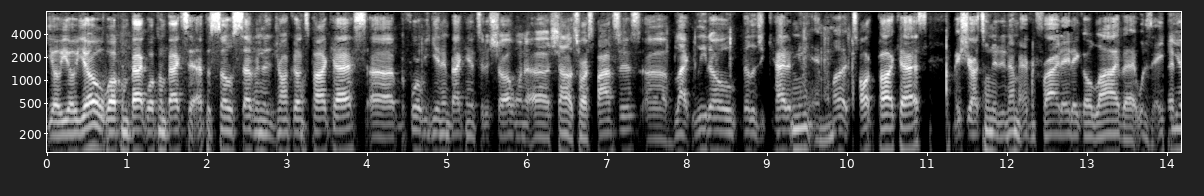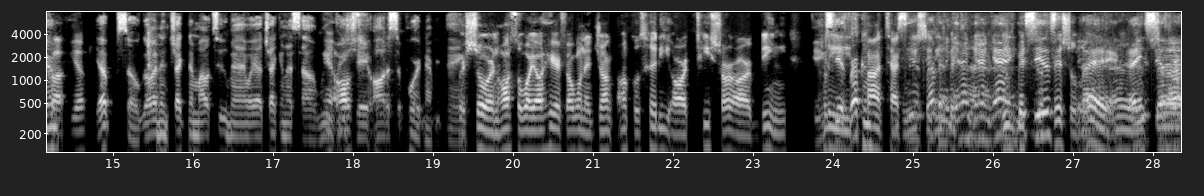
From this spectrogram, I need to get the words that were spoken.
Yo, yo, yo, welcome back. Welcome back to episode seven of the Drunk Uncs podcast. Uh, before we get in back into the show, I want to uh, shout out to our sponsors, uh, Black Lido, Village Academy, and Mud Talk Podcast. Make sure I tune into them every Friday. They go live at what is it, 8 p.m.? Yep. Yep. So go ahead and check them out too, man. While y'all checking us out, we And appreciate also- all the support and everything. For sure. And also while y'all here, if y'all want a drunk uncle's hoodie or t-shirt or beanie, You see us please contact me. You see these bitches, gang, gang. You these see official, Hey, man. hey, you see us sir.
